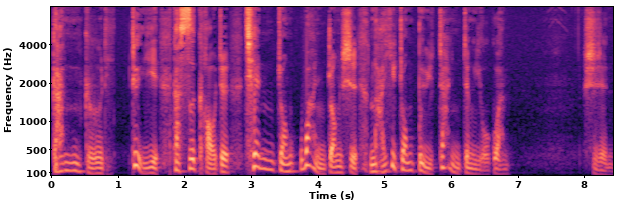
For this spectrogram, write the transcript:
干戈里，这一夜他思考着千桩万桩事，哪一桩不与战争有关？诗人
